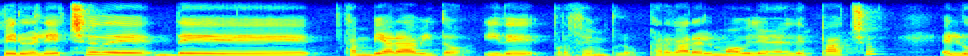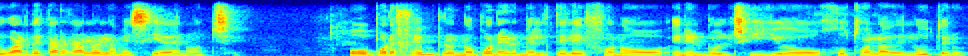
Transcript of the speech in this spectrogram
Pero el hecho de, de cambiar hábitos y de, por ejemplo, cargar el móvil en el despacho en lugar de cargarlo en la mesilla de noche. O, por ejemplo, no ponerme el teléfono en el bolsillo justo al lado del útero.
